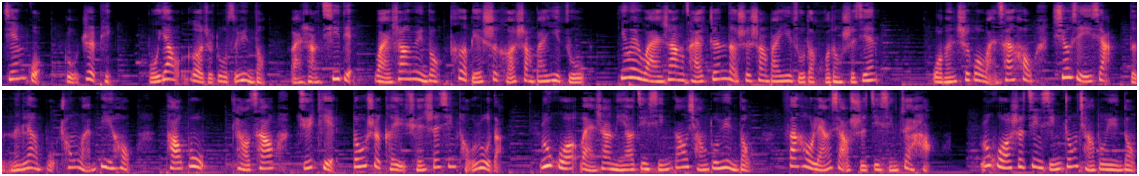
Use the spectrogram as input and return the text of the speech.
坚果、乳制品，不要饿着肚子运动。晚上七点，晚上运动特别适合上班一族。因为晚上才真的是上班一族的活动时间，我们吃过晚餐后休息一下，等能量补充完毕后，跑步、跳操、举铁都是可以全身心投入的。如果晚上你要进行高强度运动，饭后两小时进行最好；如果是进行中强度运动，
